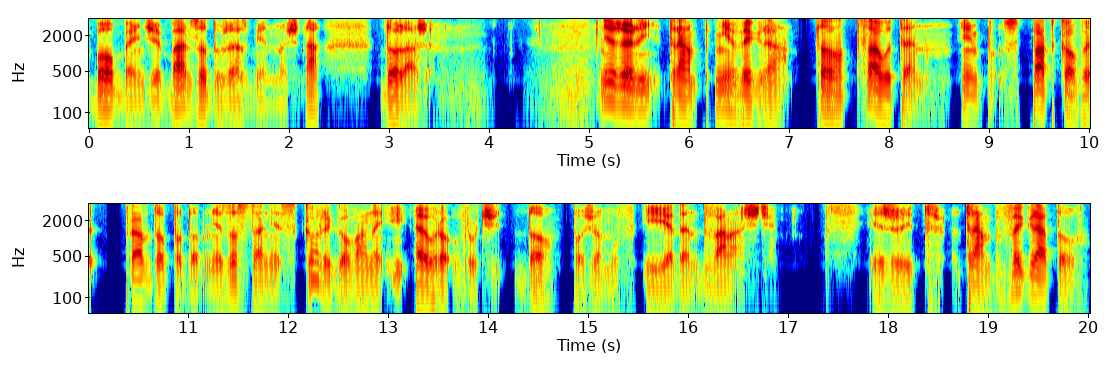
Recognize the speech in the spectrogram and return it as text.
Bo będzie bardzo duża zmienność na dolarze. Jeżeli Trump nie wygra, to cały ten impuls spadkowy prawdopodobnie zostanie skorygowany i euro wróci do poziomów 1,12. Jeżeli tr- Trump wygra, to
